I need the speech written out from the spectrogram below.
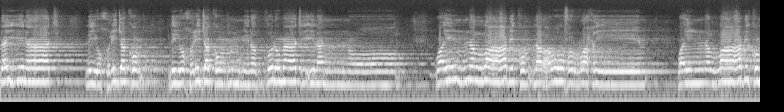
بينات ليخرجكم ليخرجكم من الظلمات إلى النور. وإن الله بكم لرؤوف رحيم. وإن الله بكم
